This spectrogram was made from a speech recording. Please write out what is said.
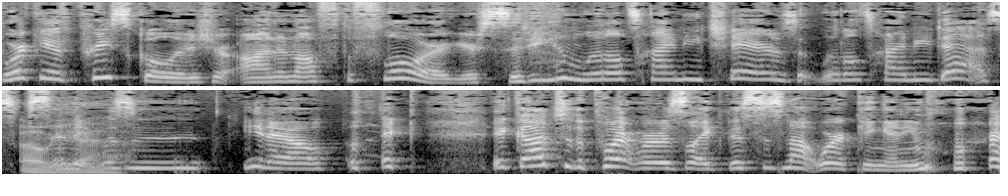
working with preschoolers, you're on and off the floor. You're sitting in little tiny chairs at little tiny desks. Oh, and yeah. it was, you know, like it got to the point where it was like, this is not working anymore.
